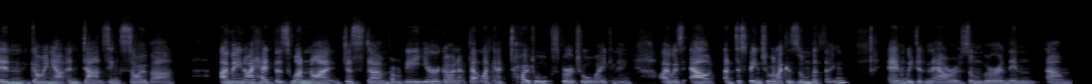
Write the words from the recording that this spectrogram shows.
in going out and dancing sober I mean, I had this one night just um, probably a year ago, and it felt like a total spiritual awakening. I was out, I'd just been to like a Zumba thing, and we did an hour of Zumba, and then um,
